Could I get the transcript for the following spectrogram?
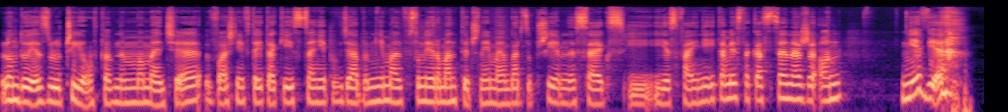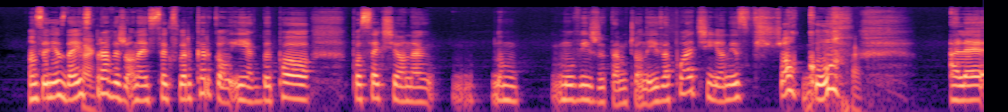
ląduje z Lucią w pewnym momencie, właśnie w tej takiej scenie, powiedziałabym, niemal w sumie romantycznej, mają bardzo przyjemny seks i, i jest fajnie. I tam jest taka scena, że on nie wie, on sobie nie zdaje Tak. sprawy, że ona jest seksworkerką i jakby po, po seksie ona no, mówi, że tam czy on jej zapłaci i on jest w szoku. Tak. Ale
